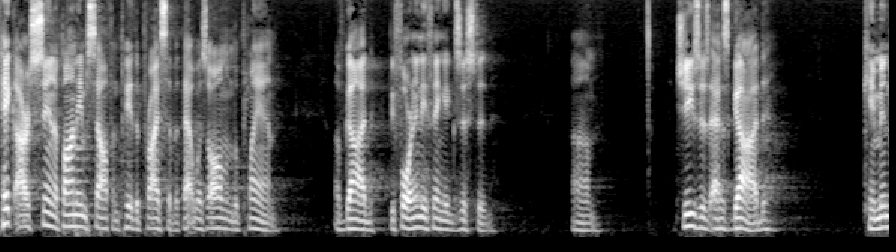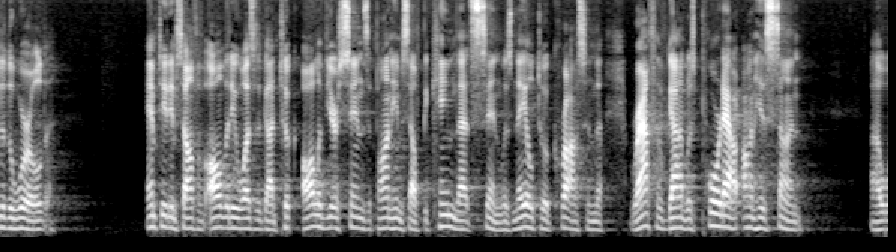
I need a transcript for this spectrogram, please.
take our sin upon himself and pay the price of it. That was all in the plan of God before anything existed. Um, Jesus, as God, came into the world, emptied himself of all that he was as God, took all of your sins upon himself, became that sin, was nailed to a cross, and the wrath of God was poured out on his Son. Uh,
